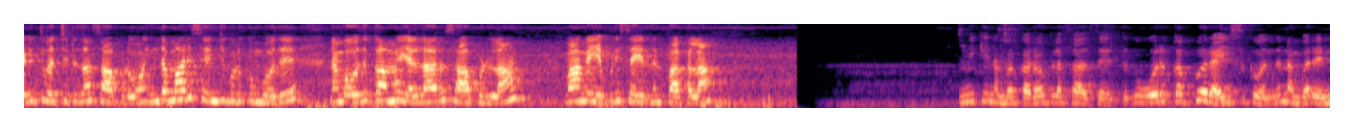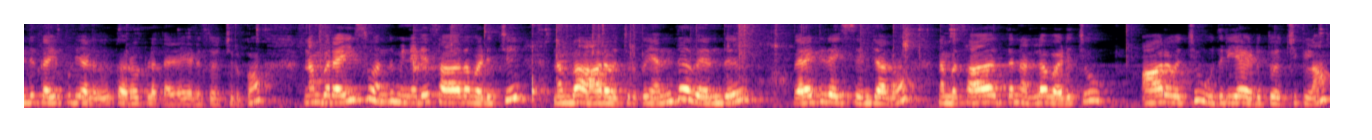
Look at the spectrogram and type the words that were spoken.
எடுத்து வச்சுட்டு தான் சாப்பிடுவோம். இந்த மாதிரி செஞ்சு கொடுக்கும்போது நம்ம ஒதுக்காமல் எல்லோரும் சாப்பிடலாம். வாங்க எப்படி செய்கிறதுன்னு பார்க்கலாம். இன்றைக்கி நம்ம கருவேப்பிலை சாதம் செய்கிறதுக்கு ஒரு கப்பு ரைஸுக்கு வந்து நம்ம ரெண்டு கைப்பிடி அளவு கருவேப்பிலை தழை எடுத்து வச்சுருக்கோம். நம்ம ரைஸ் வந்து முன்னாடியே சாதம் வடித்து நம்ம ஆற வச்சுருக்கோம். எந்த வந்து வெரைட்டி ரைஸ் செஞ்சாலும் நம்ம சாதத்தை நல்லா வடித்து ஆற வச்சு உதிரியாக எடுத்து வச்சுக்கலாம்.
